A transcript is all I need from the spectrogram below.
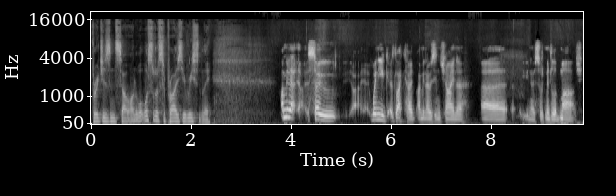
bridges and so on? What, what sort of surprised you recently? I mean, uh, so uh, when you like, I, I mean, I was in China, uh, you know, sort of middle of March,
